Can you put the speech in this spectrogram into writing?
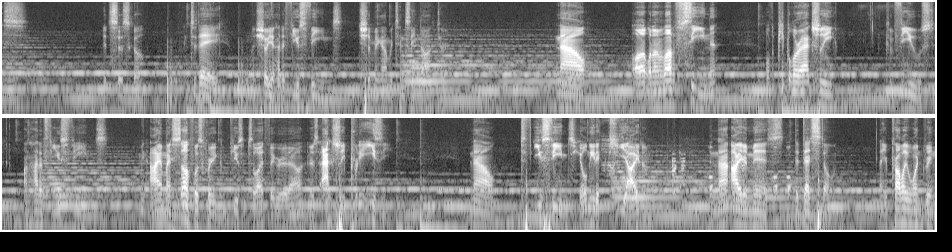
guys, it's Cisco, and today I'm going to show you how to fuse fiends in Tensei Nocturne. Now, what I've seen, well the people are actually confused on how to fuse fiends. I mean, I myself was pretty confused until I figured it out, and it's actually pretty easy. Now, to fuse fiends, you'll need a key item, and that item is the Death Stone. Now you're probably wondering,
